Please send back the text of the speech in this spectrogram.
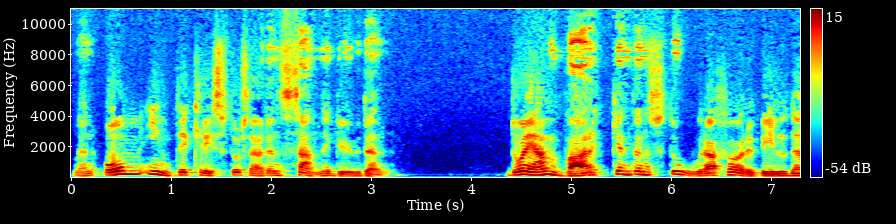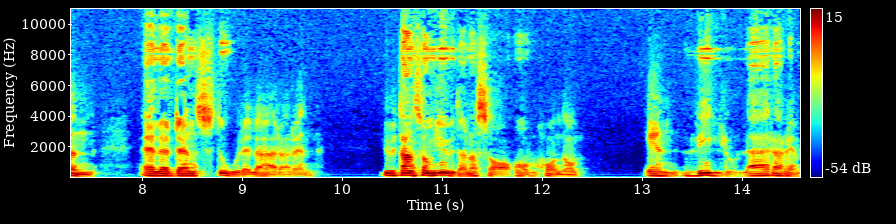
Men om inte Kristus är den sanne guden då är han varken den stora förebilden eller den store läraren utan som judarna sa om honom en villolärare.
